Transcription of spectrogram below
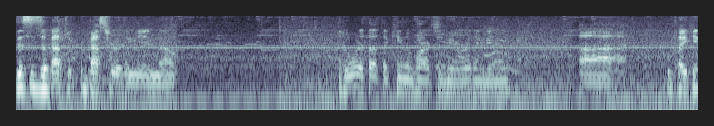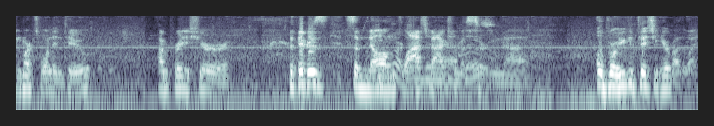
This is the best best rhythm game though. Who would have thought that Kingdom Hearts would be a rhythm game? uh, who play Kingdom Hearts 1 and 2, I'm pretty sure there's some nom Kingdom Hearts one flashbacks from a this. certain. Uh... Oh, bro, you can fish it here, by the way.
